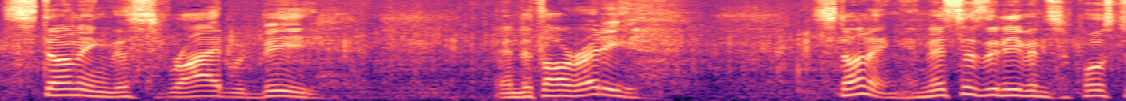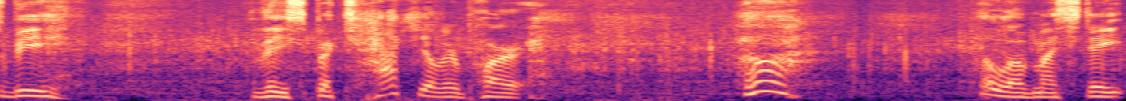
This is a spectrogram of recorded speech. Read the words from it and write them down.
stunning this ride would be. And it's already stunning. And this isn't even supposed to be the spectacular part. I love my state.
